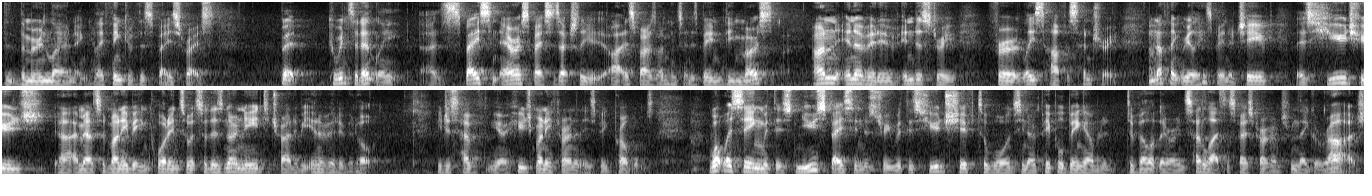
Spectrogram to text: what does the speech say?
the, moon landing, they think of the space race. But coincidentally, uh, space and aerospace is actually, uh, as far as I'm concerned, has been the most uninnovative industry for at least half a century. Nothing really has been achieved. There's huge, huge uh, amounts of money being poured into it, so there's no need to try to be innovative at all. You just have you know huge money thrown at these big problems. What we're seeing with this new space industry, with this huge shift towards you know people being able to develop their own satellites and space programs from their garage,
